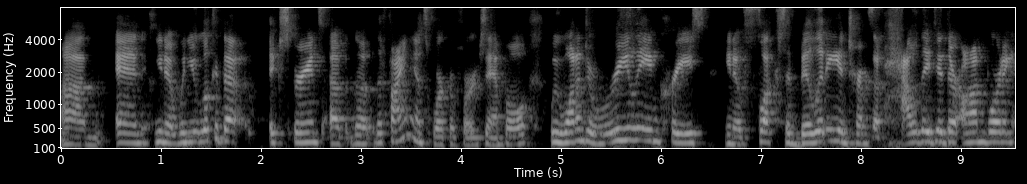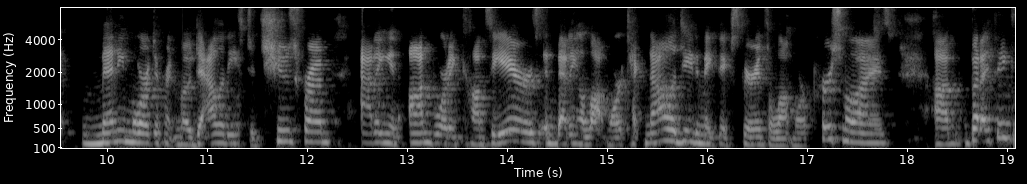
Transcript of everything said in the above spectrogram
Um, and you know, when you look at that experience of the, the finance worker, for example, we wanted to really increase, you know, flexibility in terms of how they did their onboarding, many more different modalities to choose from, adding an onboarding concierge, embedding a lot more technology to make the experience a lot more personalized. Um, but I think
